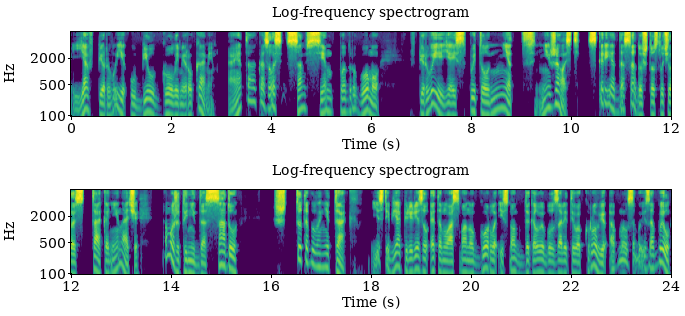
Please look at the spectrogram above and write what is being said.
я впервые убил голыми руками, а это оказалось совсем по-другому. Впервые я испытывал, нет, не жалость, скорее досаду, что случилось так, а не иначе. А может и не досаду. Что-то было не так. Если б я перерезал этому осману горло и с ног до головы был залит его кровью, обмылся бы и забыл.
